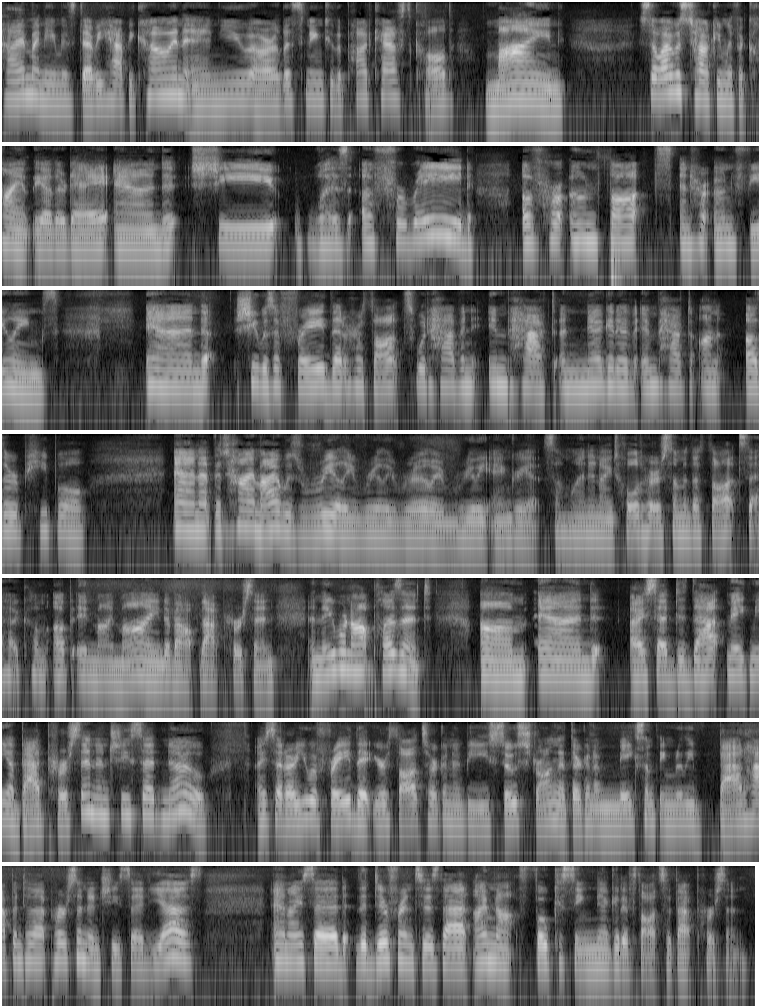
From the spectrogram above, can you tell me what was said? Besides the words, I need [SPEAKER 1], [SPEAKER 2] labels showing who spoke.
[SPEAKER 1] Hi, my name is Debbie Happy Cohen, and you are listening to the podcast called Mine. So, I was talking with a client the other day, and she was afraid of her own thoughts and her own feelings. And she was afraid that her thoughts would have an impact, a negative impact on other people. And at the time, I was really, really, really, really angry at someone. And I told her some of the thoughts that had come up in my mind about that person, and they were not pleasant. Um, and I said, Did that make me a bad person? And she said, No. I said, Are you afraid that your thoughts are going to be so strong that they're going to make something really bad happen to that person? And she said, Yes. And I said, The difference is that I'm not focusing negative thoughts at that person.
